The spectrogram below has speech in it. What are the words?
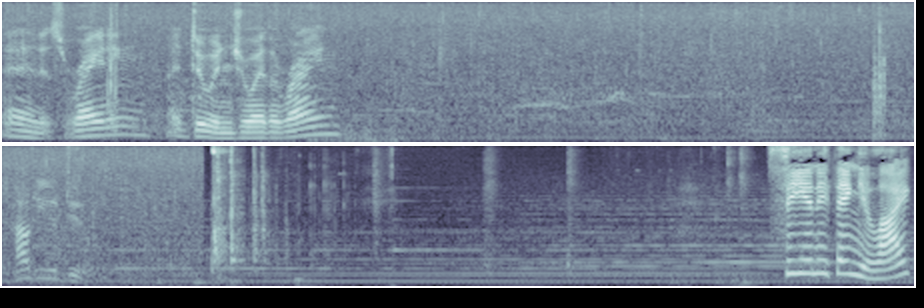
And it's raining. I do enjoy the rain. How do you do? See anything you like?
